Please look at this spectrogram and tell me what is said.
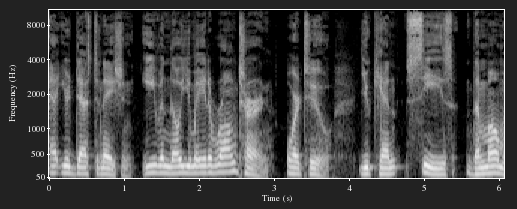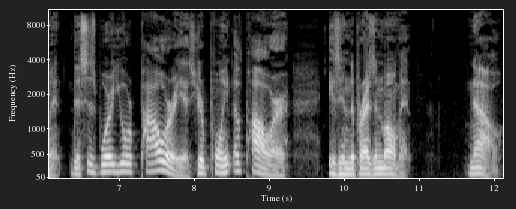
at your destination, even though you made a wrong turn or two. You can seize the moment. This is where your power is. Your point of power is in the present moment. Now,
